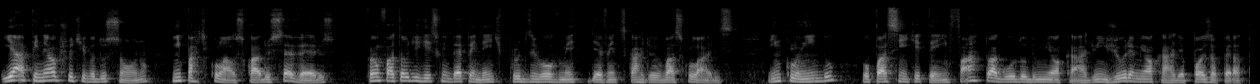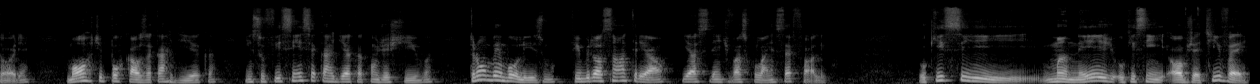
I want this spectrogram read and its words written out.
E a apneia obstrutiva do sono, em particular os quadros severos, foi um fator de risco independente para o desenvolvimento de eventos cardiovasculares, incluindo o paciente ter infarto agudo do miocárdio, injúria miocárdia pós-operatória, morte por causa cardíaca, insuficiência cardíaca congestiva, tromboembolismo, fibrilação atrial e acidente vascular encefálico. O que se maneja, o que se objetiva é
